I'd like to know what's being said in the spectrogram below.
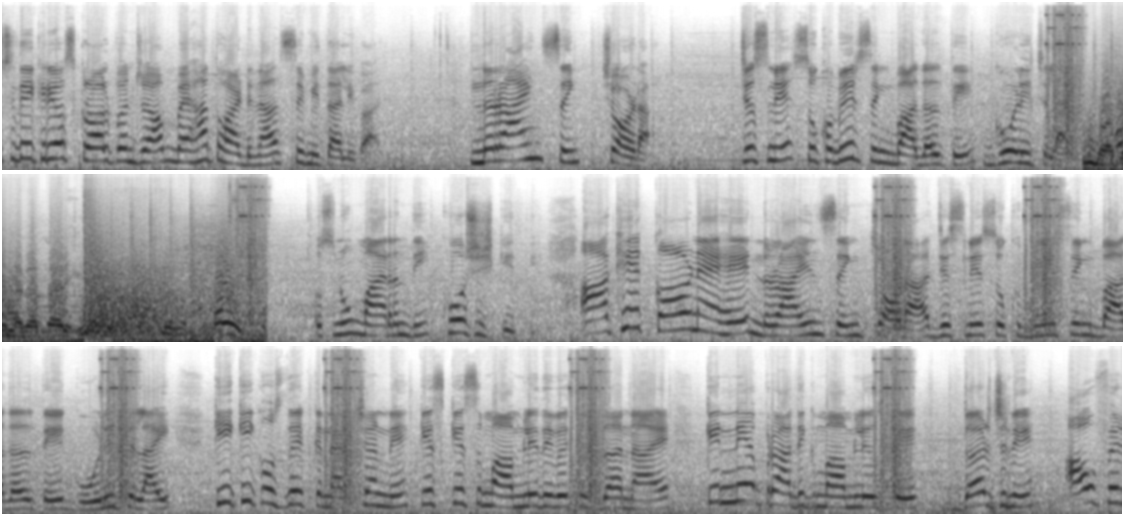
ਤੁਸੀਂ ਦੇਖ ਰਹੇ ਹੋ ਸਕਰੋਲ ਪੰਜਾਬ। ਮੈਂ ਹਾਂ ਤੁਹਾਡੇ ਨਾਲ ਸਿਮਿਤ ਅਲੀਵਾਲ। ਨਰਾਇਣ ਸਿੰਘ ਚੌੜਾ ਜਿਸ ਨੇ ਸੁਖਬੀਰ ਸਿੰਘ ਬਾਦਲ ਤੇ ਗੋਲੀ ਚਲਾਈ। ਬਾਦਲ ਲਗਾਤਾਰ ਹੀ ਉਸ ਨੂੰ ਮਾਰਨ ਦੀ ਕੋਸ਼ਿਸ਼ ਕੀਤੀ। ਆਖਿਰ ਕੌਣ ਹੈ ਇਹ ਨਰਾਇਣ ਸਿੰਘ ਚੌੜਾ ਜਿਸ ਨੇ ਸੁਖਬੀਰ ਸਿੰਘ ਬਾਦਲ ਤੇ ਗੋਲੀ ਚਲਾਈ? ਕੀ ਕੀ ਉਸ ਦੇ ਕਨੈਕਸ਼ਨ ਨੇ? ਕਿਸ ਕਿਸ ਮਾਮਲੇ ਦੇ ਵਿੱਚ ਉਸ ਦਾ ਨਾਂ ਹੈ? ਕਿੰਨੇ ਅਪਰਾਧਿਕ ਮਾਮਲੇ ਉਸ ਦੇ ਦਰਜ ਨੇ? ਆਓ ਫਿਰ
